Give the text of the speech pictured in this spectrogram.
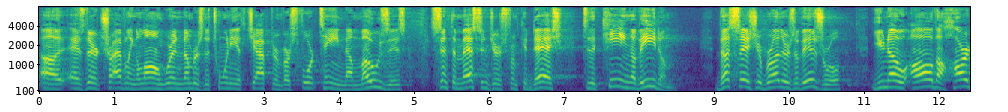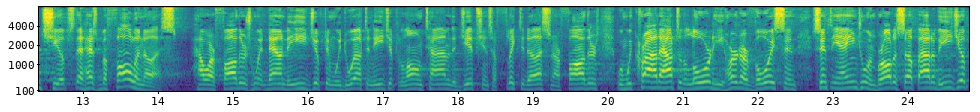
uh, as they're traveling along. We're in Numbers, the 20th chapter, and verse 14. Now Moses sent the messengers from Kadesh to the king of Edom. Thus says your brothers of Israel, you know all the hardships that has befallen us how our fathers went down to Egypt and we dwelt in Egypt a long time, and the Egyptians afflicted us and our fathers. When we cried out to the Lord, He heard our voice and sent the angel and brought us up out of Egypt.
